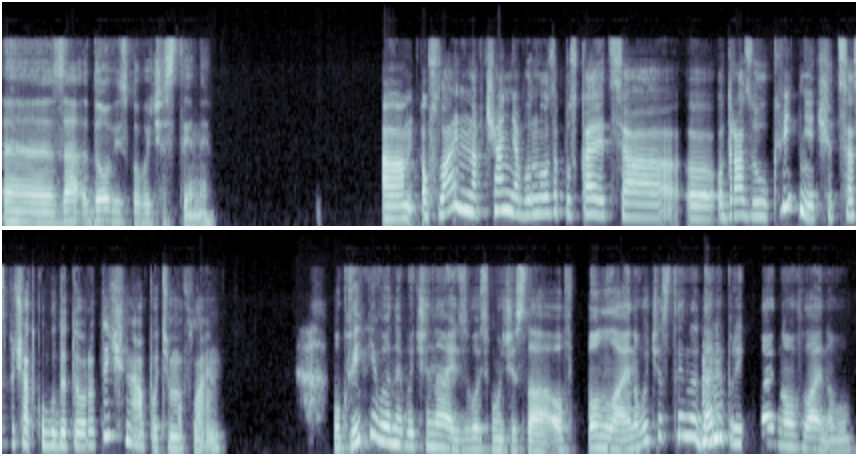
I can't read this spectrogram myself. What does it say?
е, за, до військової частини. Офлайн навчання воно запускається е, одразу у квітні, чи це спочатку буде теоретичне, а потім офлайн? У квітні вони починають з 8 числа онлайнову частину, далі Мгм. приїжджають на офлайнову.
